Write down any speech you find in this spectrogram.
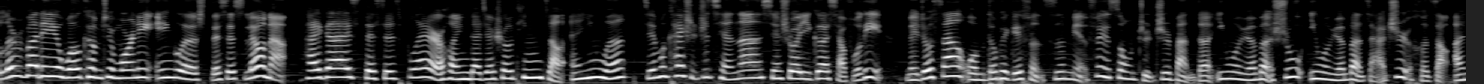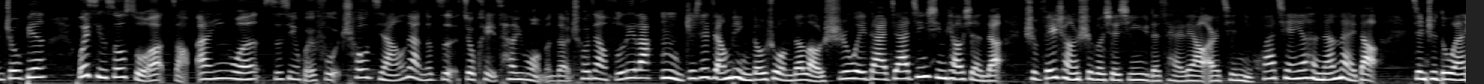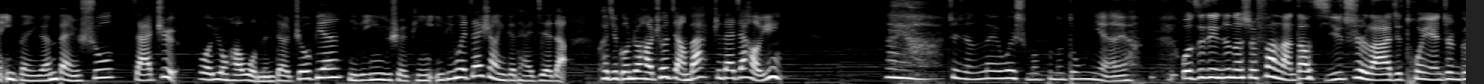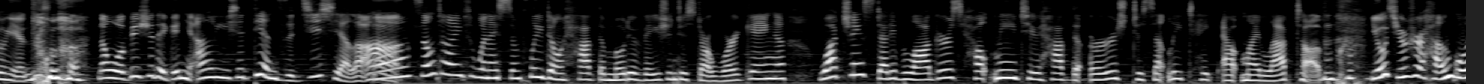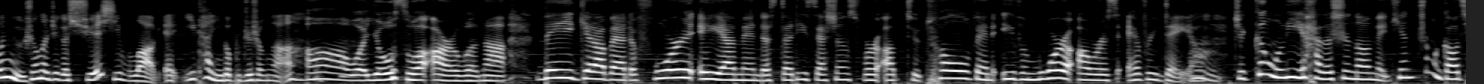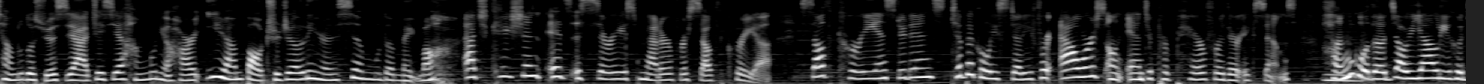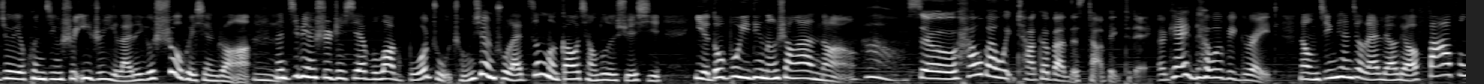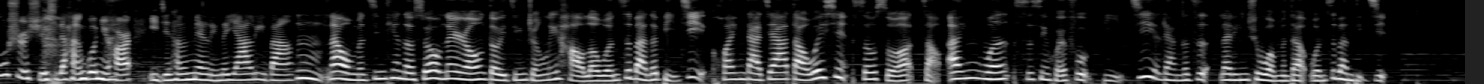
Hello, everybody. Welcome to Morning English. This is Leona. Hi, guys. This is Blair. 欢迎大家收听早安英文节目。开始之前呢，先说一个小福利。每周三我们都会给粉丝免费送纸质版的英文原版书、英文原版杂志和早安周边。微信搜索“早安英文”，私信回复“抽奖”两个字就可以参与我们的抽奖福利啦。嗯，这些奖品都是我们的老师为大家精心挑选的，是非常适合学习英语的材料，而且你花钱也很难买到。坚持读完一本原版书、杂志或用好我们的周边，你的英语水平一定会再上一个台阶的。快去公众号抽奖吧，祝大家好运！哎呀。这人类为什么不能冬眠呀？我最近真的是犯懒到极致了，这拖延症更严重了。那我必须得给你安利一些电子鸡血了啊！Sometimes when I simply don't have the motivation to start working, watching study vloggers help me to have the urge to suddenly take out my laptop。尤其是韩国女生的这个学习 vlog，哎，一看一个不吱声啊！哦，我有所耳闻啊。They get up at 4 a.m. and study sessions for up to 12 and even more hours every day 啊！这更厉害的是呢，每天这么高强度的学习啊，这些韩国女孩依然保持着令人羡慕的美貌。Education is a serious matter for South Korea. South Korean students typically study for hours on end to prepare for their exams. 韩国的教育压力和就业困境是一直以来的一个社会现状啊。那即便是这些 vlog 博主呈现出来这么高强度的学习，也都不一定能上岸呢。So how about we talk about this topic today. Okay, that would be great. 那我们今天就来聊聊发疯式学习的韩国女孩以及她们面临的压力吧。嗯，那我们今天的所有内容都已经整理好了文字版的笔记，欢迎大家到微信搜索“早安英文”，私信回复“笔记”两个字来领取我们的文字版笔记。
